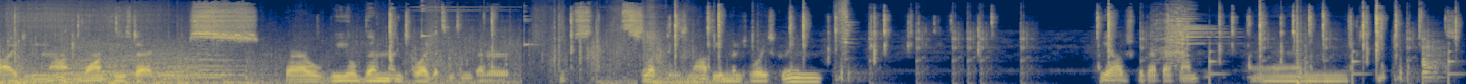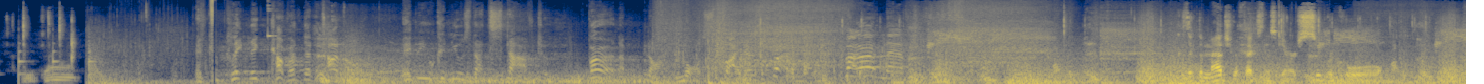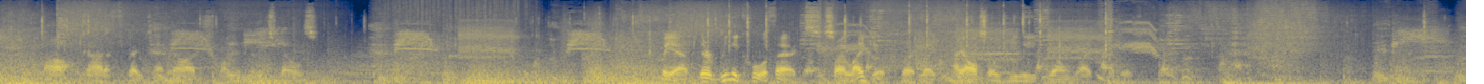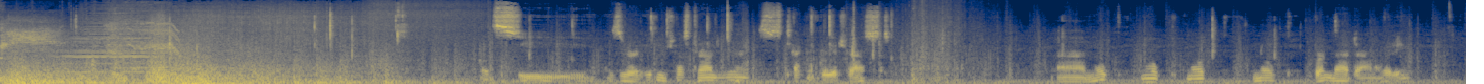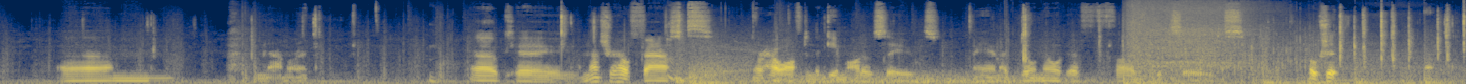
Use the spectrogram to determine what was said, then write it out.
I do not want these daggers, but I will wield them until I get something better. Oops. Select is not the inventory screen. Yeah, I'll just put that back on. And there we go. They've completely covered the tunnel. Maybe you can use that staff to burn them. Not more spiders. Burn them. Burn them. Because like the magic effects in this game are super cool. Oh god, I forgot you can't dodge while you're doing spells. But yeah, they're really cool effects, so I like it, but like I also really don't like magic. Let's see. Is there a hidden chest around here? It's technically a chest. Uh, nope, nope, nope, nope. Burn that down already. Um, nah, I'm alright. Okay, I'm not sure how fast or how often the game auto saves, and I don't know if F5 quick saves. Oh shit! I've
